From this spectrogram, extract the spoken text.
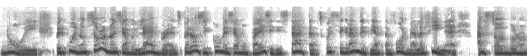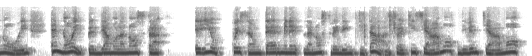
noi, per cui non solo noi siamo i labreds, però siccome siamo un paese di startups, queste grandi piattaforme alla fine assorbono noi e noi perdiamo la nostra e io questo è un termine, la nostra identità, cioè chi siamo diventiamo,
